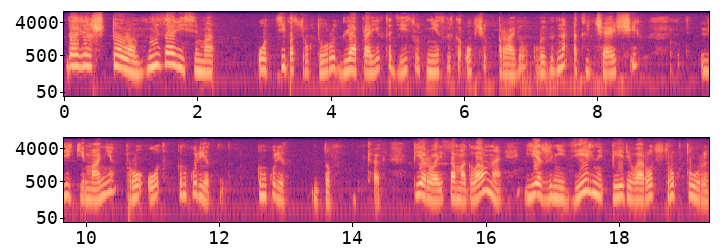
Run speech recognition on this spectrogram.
Далее что? Независимо от типа структуры для проекта действует несколько общих правил, выгодно отличающих Wikimani Pro от конкурентов. Так. Первое и самое главное – еженедельный переворот структуры.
